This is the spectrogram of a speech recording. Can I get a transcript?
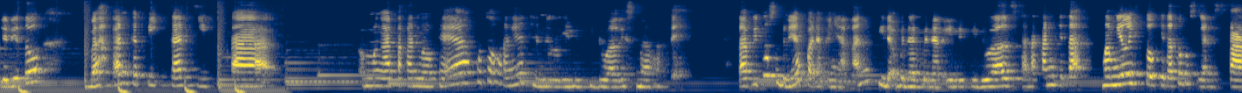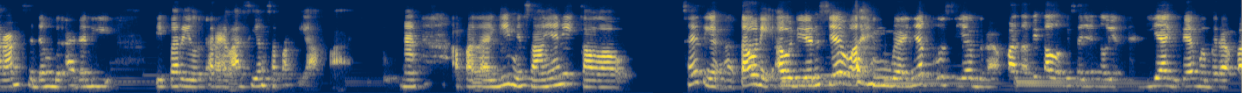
jadi tuh bahkan ketika kita mengatakan bahwa kayak aku tuh orangnya cenderung individualis banget deh tapi itu sebenarnya pada kenyataan tidak benar-benar individualis karena kan kita memilih tuh kita tuh sekarang sedang berada di tipe relasi yang seperti apa gitu. Nah, apalagi misalnya nih kalau saya tidak tahu nih audiensnya paling banyak usia berapa tapi kalau misalnya ngelihat dia gitu ya beberapa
